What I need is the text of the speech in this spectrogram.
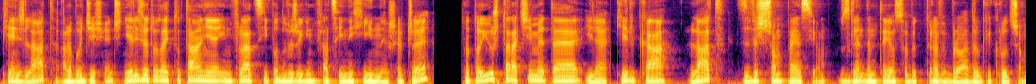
5 lat albo 10, nie liczę tutaj totalnie inflacji, podwyżek inflacyjnych i innych rzeczy, no to już tracimy te ile? Kilka lat z wyższą pensją względem tej osoby, która wybrała drogę krótszą.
